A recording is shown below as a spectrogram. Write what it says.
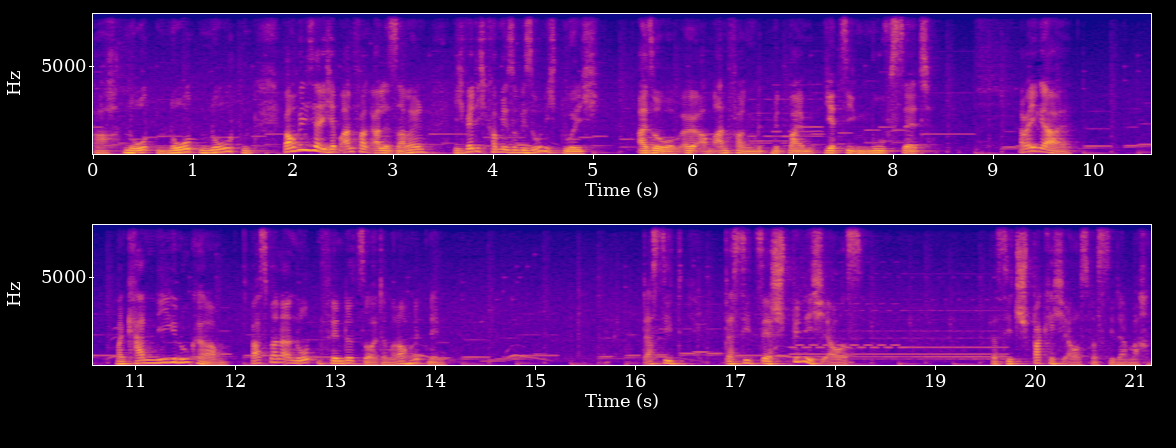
Ach, Noten, Noten, Noten. Warum will ich ja nicht am Anfang alle sammeln? Ich wette, ich komme hier sowieso nicht durch. Also äh, am Anfang mit, mit meinem jetzigen Moveset. Aber egal. Man kann nie genug haben. Was man an Noten findet, sollte man auch mitnehmen. Das sieht, das sieht sehr spinnig aus. Das sieht spackig aus, was die da machen.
